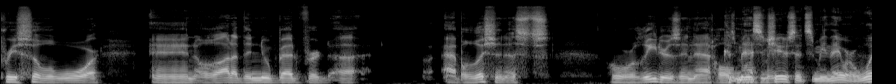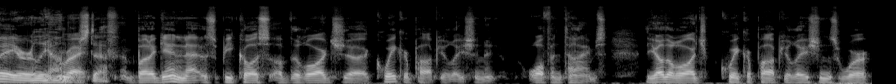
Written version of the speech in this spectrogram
pre-Civil War, and a lot of the New Bedford uh, abolitionists who were leaders in that whole Because Massachusetts, I mean, they were way early on their Right. stuff. But again, that was because of the large uh, Quaker population. Oftentimes, the other large Quaker populations were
